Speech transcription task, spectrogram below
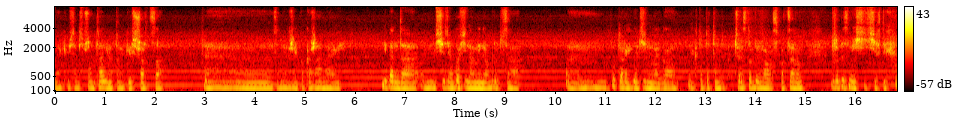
na jakimś tam sprzątaniu, to jakieś shortsa e, co najwyżej pokażemy i nie będę mm, siedział godzinami na obróbce półtorej godzinnego, jak to dotąd często bywało, spaceru, żeby zmieścić się w tych y,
